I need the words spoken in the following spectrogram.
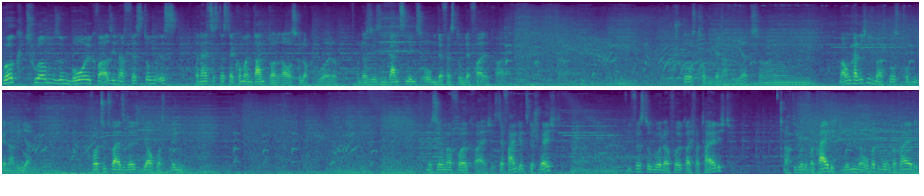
Burgturm-Symbol quasi in der Festung ist, dann heißt das, dass der Kommandant dort rausgelockt wurde. Und das ist ganz links oben der Festung der Fall gerade. Stoßtruppen generiert. Ähm, warum kann ich nicht mal Stoßtruppen generieren? Vorzugsweise welche, die auch was bringen. Mission erfolgreich. Ist der Feind jetzt geschwächt? Die Festung wurde erfolgreich verteidigt. Ach, die wurde verteidigt. Die wurde nicht erobert, die wurde verteidigt.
